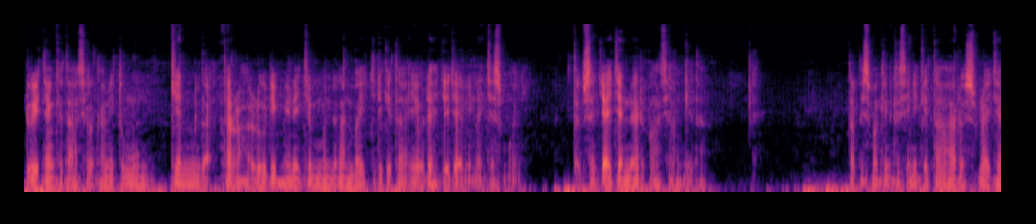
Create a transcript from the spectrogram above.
duit yang kita hasilkan itu mungkin nggak terlalu di manajemen dengan baik. Jadi kita ya udah jajanin aja semuanya. Kita bisa jajan dari penghasilan kita tapi semakin ke sini kita harus belajar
